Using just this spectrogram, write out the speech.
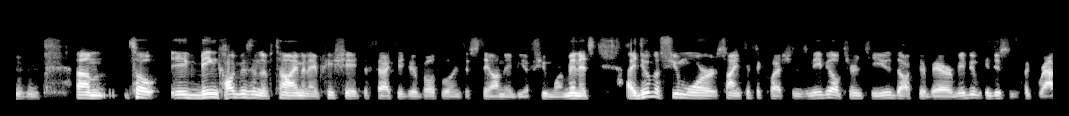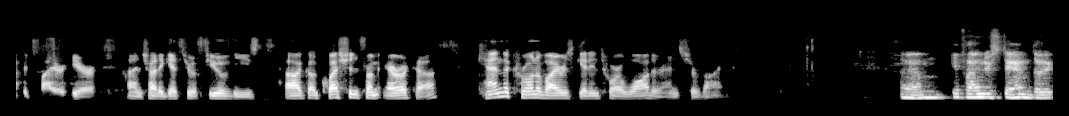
Mm-hmm. Um, so, eh, being cognizant of time, and I appreciate the fact that you're both willing to stay on maybe a few more minutes. I do have a few more scientific questions. Maybe I'll turn to you, Dr. Behr. Maybe we can do some quick rapid fire here and try to get through a few of these. Uh, a question from Erica Can the coronavirus get into our water and survive? Um, if I understand, the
